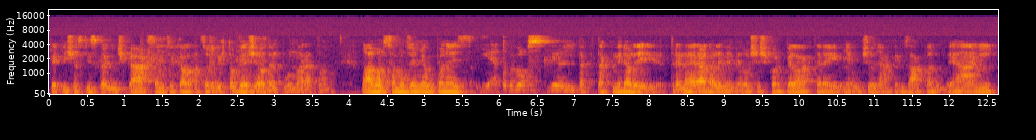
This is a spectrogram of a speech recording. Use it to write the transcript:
pěti, šesti skleničkách jsem říkal, a co kdybych to běžel, ten půlmaraton? No a on samozřejmě úplně, je, to by bylo skvělý, tak, tak mi dali trenéra, dali mi Miloše Škorpila, který mě učil nějakým základům běhání.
